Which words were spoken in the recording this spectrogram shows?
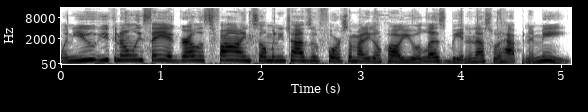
When you you can only say a girl is fine so many times before somebody gonna call you a lesbian, and that's what happened to me.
